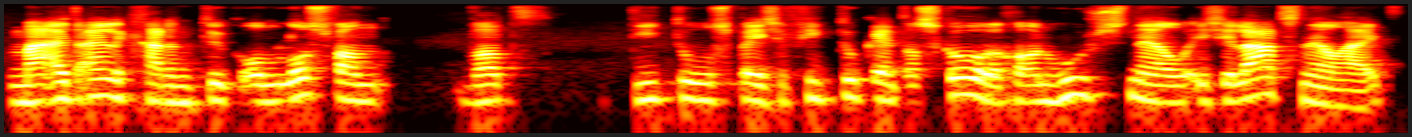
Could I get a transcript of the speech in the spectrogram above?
maar uiteindelijk gaat het natuurlijk om, los van wat die tool specifiek toekent als score. Gewoon hoe snel is je laadsnelheid.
